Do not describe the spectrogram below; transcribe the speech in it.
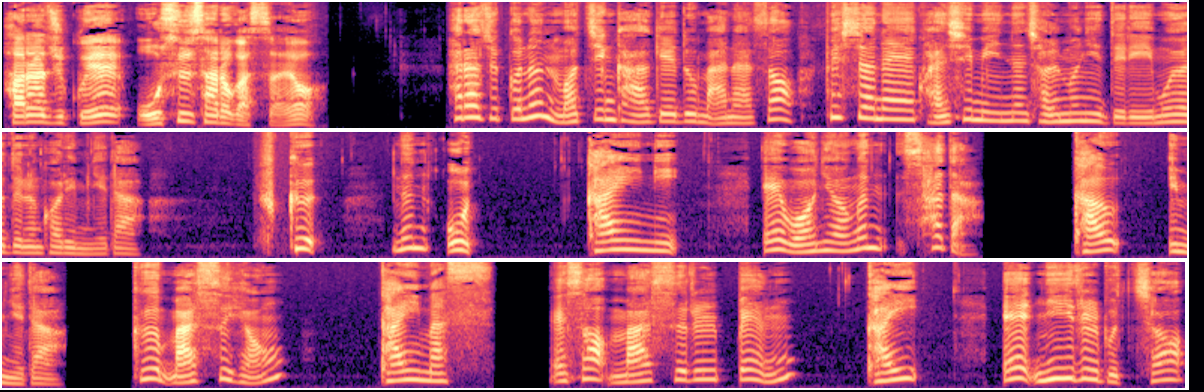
하라주쿠에 옷을 사러 갔어요. 하라주쿠는 멋진 가게도 많아서 패션에 관심이 있는 젊은이들이 모여드는 거리입니다. 服는 옷, 가이니의 원형은 사다, 가우입니다. 그 마스형, 가이마스에서 마스를 뺀 가이에 니를 붙여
